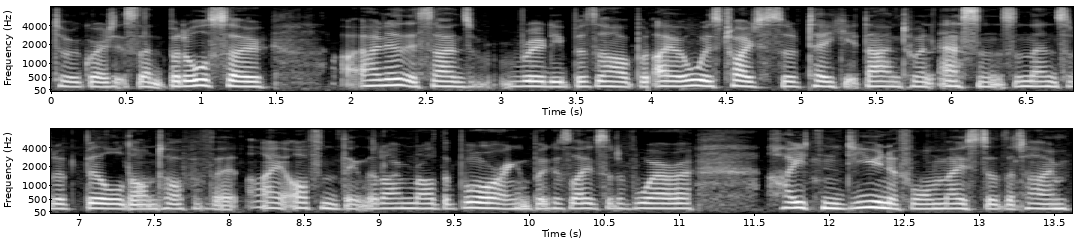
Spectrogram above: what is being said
to a great extent, but also. I know this sounds really bizarre, but I always try to sort of take it down to an essence and then sort of build on top of it. I often think that I'm rather boring because I sort of wear a heightened uniform most of the time.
